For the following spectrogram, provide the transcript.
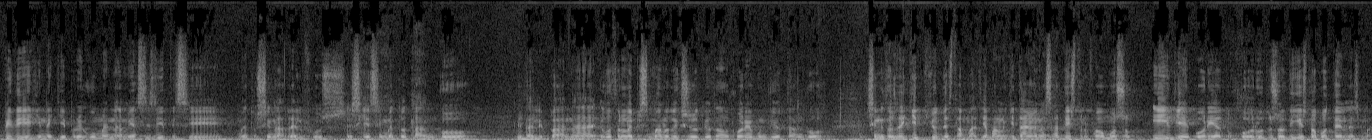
Επειδή έγινε και προηγούμενα μια συζήτηση με τους συναδέλφους σε σχέση με το ταγκό κτλ. Mm εγώ θέλω να επισημάνω το εξής: ότι όταν χορεύουν δύο ταγκό, συνήθως δεν κοιτιούνται στα μάτια. Μάλλον κοιτάει ο ένας αντίστροφα. Όμως η ίδια η πορεία του χορού τους οδηγεί στο αποτέλεσμα.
